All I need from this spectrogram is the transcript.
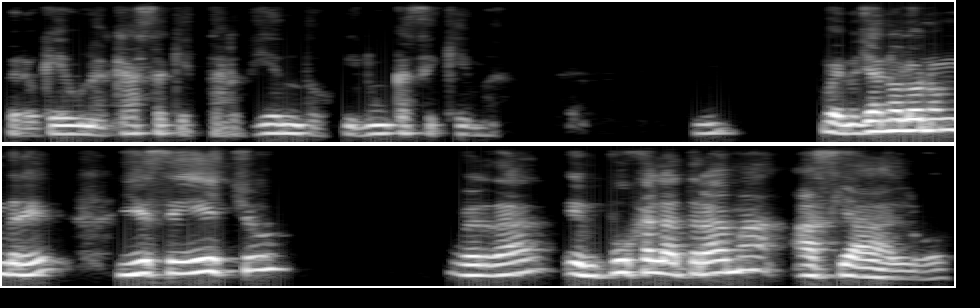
pero que es una casa que está ardiendo y nunca se quema. ¿Mm? Bueno, ya no lo nombré, y ese hecho ¿verdad? Empuja la trama hacia algo.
